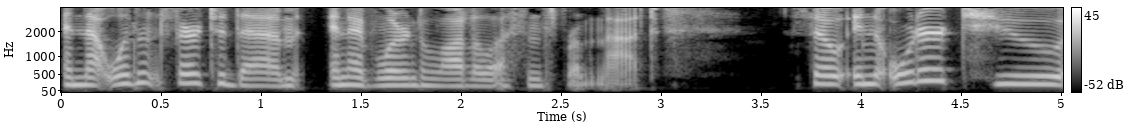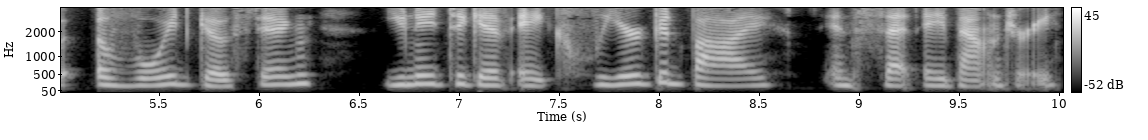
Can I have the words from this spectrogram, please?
And that wasn't fair to them. And I've learned a lot of lessons from that. So in order to avoid ghosting, you need to give a clear goodbye and set a boundary.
